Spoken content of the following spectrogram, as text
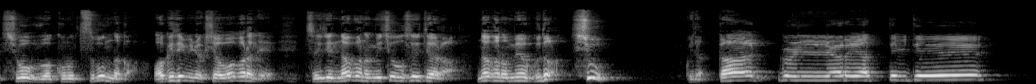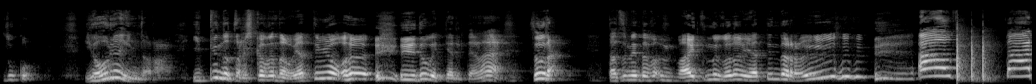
勝負はこの壺の中。開けてみなくちゃわからねえ。ついでに中の道を教えてやら。中の目は具だ。勝負具だ。かっこいい、やれやってみて。そっか。やりゃいいんだな。一分だったら引っかかんだもん。やってみよう。えー、どこ行ってやるってな。そうだ。辰巳と、うん、あいつのこともやってんだろ。あーた、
